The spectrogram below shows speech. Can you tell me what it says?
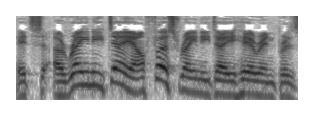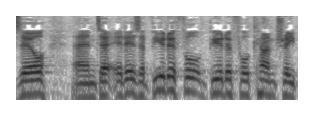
It's a rainy day, our first rainy day here in Brazil, and uh, it is a beautiful, beautiful country.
